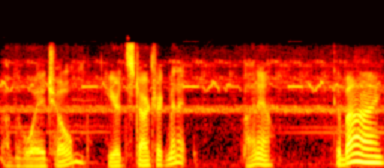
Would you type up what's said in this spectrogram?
of the voyage home here at Star Trek Minute. Bye now. goodbye.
